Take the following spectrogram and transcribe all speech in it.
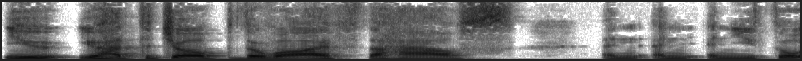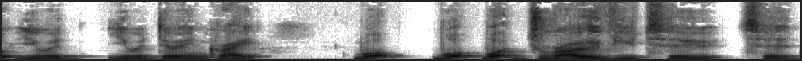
You you had the job the wife the house and and and you thought you were you were doing great. What what what drove you to to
